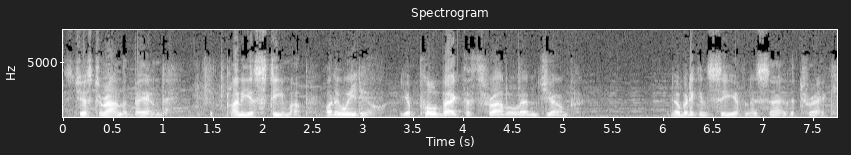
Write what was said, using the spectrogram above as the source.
It's just around the bend. With plenty of steam up. What do we do? You pull back the throttle, then jump. Nobody can see you from this side of the track.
